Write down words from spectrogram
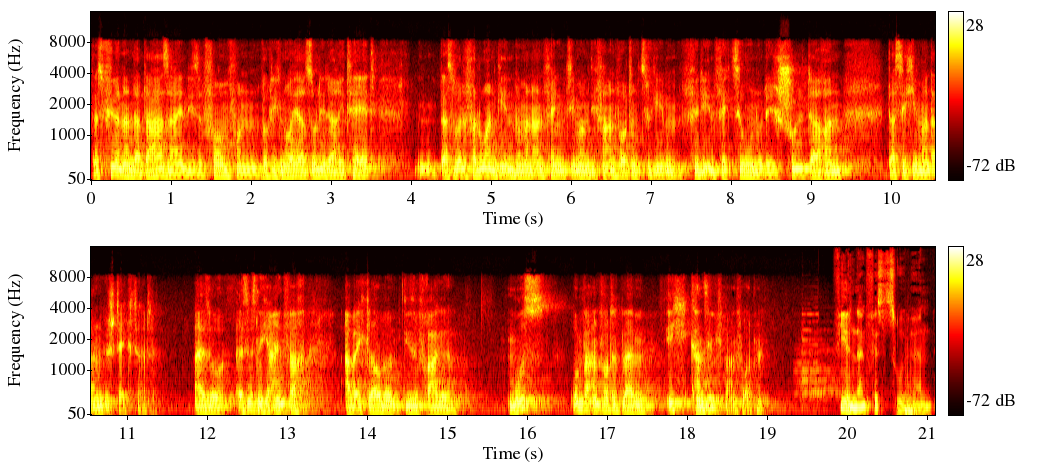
das Füreinander-Dasein, diese Form von wirklich neuer Solidarität, das würde verloren gehen, wenn man anfängt, jemandem die Verantwortung zu geben für die Infektion oder die Schuld daran, dass sich jemand angesteckt hat. Also es ist nicht einfach, aber ich glaube, diese Frage muss unbeantwortet bleiben. Ich kann sie nicht beantworten. Vielen Dank fürs Zuhören.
